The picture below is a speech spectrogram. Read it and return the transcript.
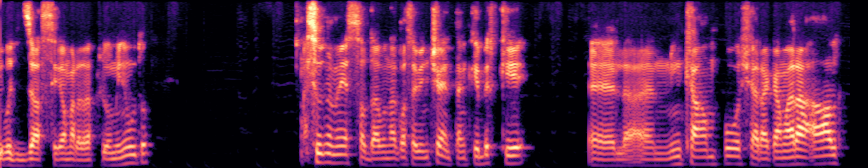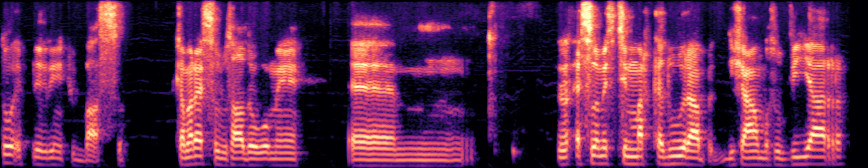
ipotizzasse Camarà dal primo minuto. Secondo me è stata una cosa vincente anche perché eh, la- in campo c'era Camarà alto e Pellegrini più basso. Camarà è stato usato come ehm, è stato messo in marcatura, diciamo, su Villar,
